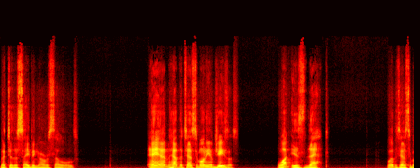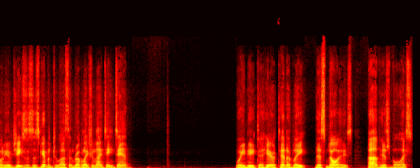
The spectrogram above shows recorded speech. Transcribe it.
but to the saving of our souls. And have the testimony of Jesus. What is that? Well, the testimony of Jesus is given to us in Revelation 19:10. We need to hear attentively this noise of his voice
